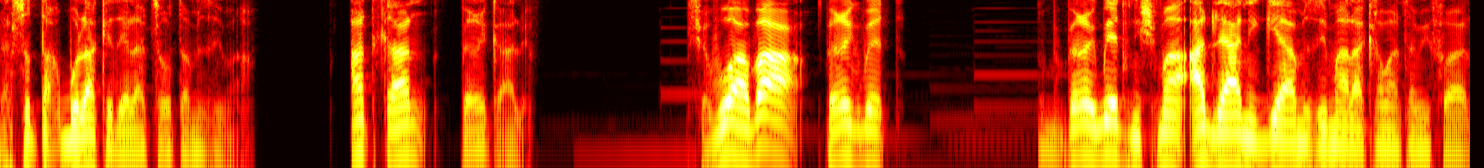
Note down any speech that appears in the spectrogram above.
לעשות תחבולה כדי לעצור את המזימה. עד כאן פרק א'. שבוע הבא, פרק ב'. בפרק ב' נשמע עד לאן הגיעה המזימה להקמת המפעל.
